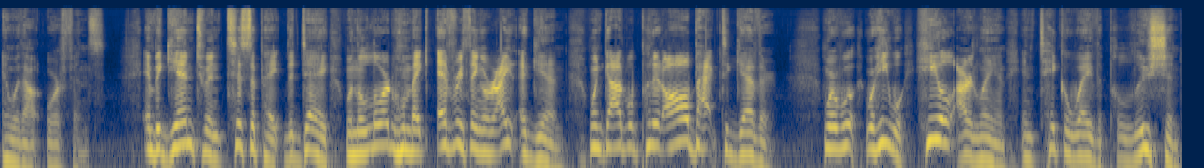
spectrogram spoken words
and without orphans. And begin to anticipate the day when the Lord will make everything right again, when God will put it all back together, where, we'll, where He will heal our land and take away the pollution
